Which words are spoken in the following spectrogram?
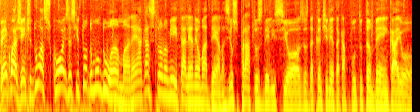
Vem com a gente, duas coisas que todo mundo ama, né? A gastronomia italiana é uma delas e os pratos deliciosos da Cantineta Caputo também, Caio.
